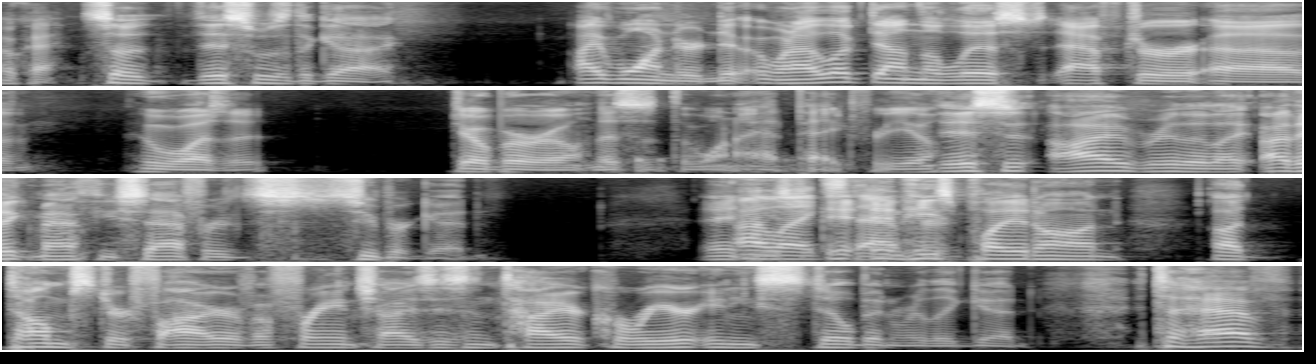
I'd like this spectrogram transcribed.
Okay. So this was the guy. I wondered when I looked down the list after uh, who was it? Joe Burrow. This is the one I had pegged for you. This is, I really like. I think Matthew Stafford's super good. And I he's- like and he's played on a dumpster fire of a franchise his entire career, and he's still been really good. To have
